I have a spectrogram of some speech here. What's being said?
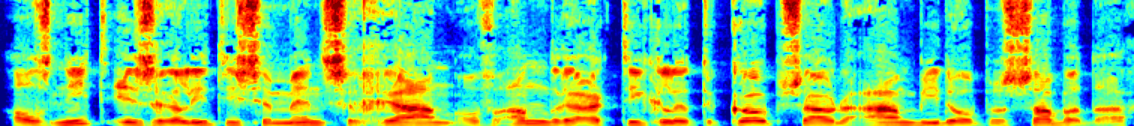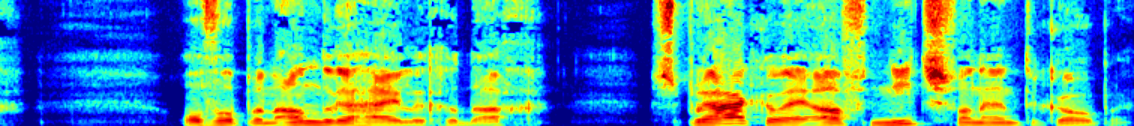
Als niet-Israëlitische mensen graan of andere artikelen te koop zouden aanbieden op een Sabbatdag of op een andere heilige dag, spraken wij af niets van hen te kopen.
